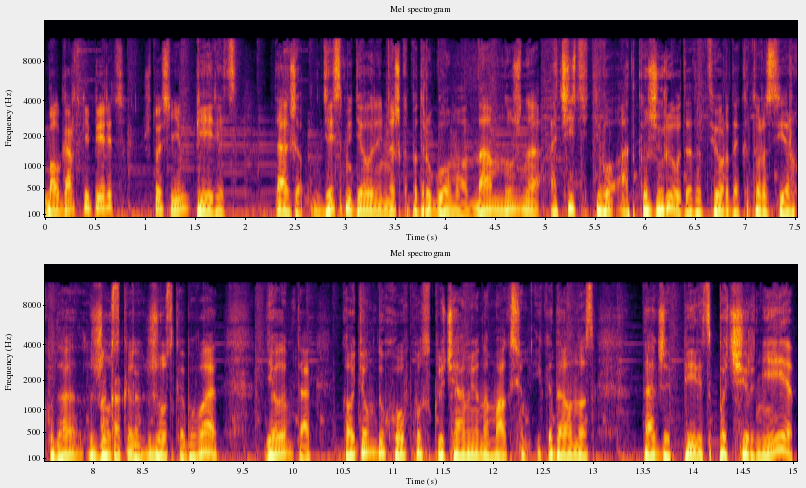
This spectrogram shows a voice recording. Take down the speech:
Болгарский перец, что с ним? Перец. Также здесь мы делали немножко по-другому. Нам нужно очистить его от кожуры, вот это твердое, которое сверху, да, жестко, как-то? жестко бывает. Делаем так. Кладем в духовку, включаем ее на максимум. И когда у нас также перец почернеет,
